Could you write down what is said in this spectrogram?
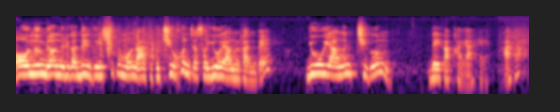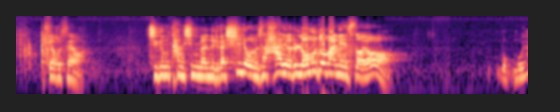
어느 며느리가 늙은 시부모 놔두고 지 혼자서 요양을 간대? 요양은 지금 내가 가야 해. 알아? 여보세요. 지금 당신 며느리가 실려오면서 하혈을 너무도 많이 했어요. 뭐 뭐야?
